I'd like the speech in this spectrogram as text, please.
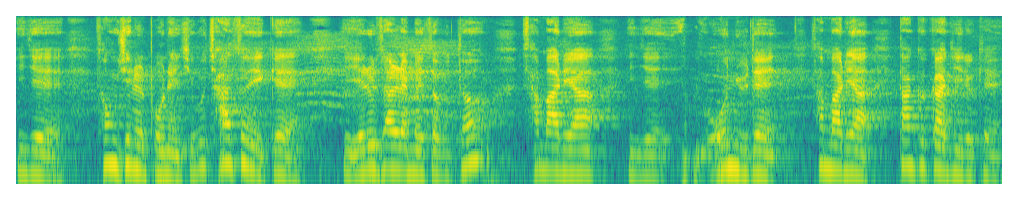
이제 성신을 보내시고 차서 있게 예루살렘에서부터 사마리아 이제 온 유대 사마리아 땅 끝까지 이렇게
